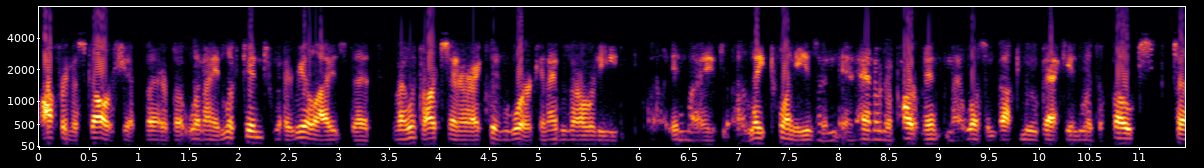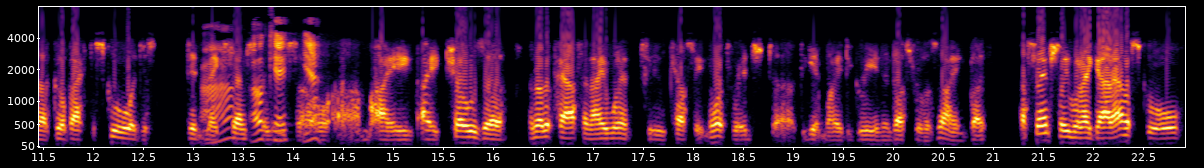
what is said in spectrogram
offering a scholarship there, but when I looked into it, I realized that when I went to art center, I couldn't work, and I was already uh, in my uh, late twenties and, and had an apartment, and I wasn't about to move back in with the folks to go back to school. It just didn't make uh, sense okay. for me. So yeah. um, I I chose a another path, and I went to Cal State Northridge to, uh, to get my degree in industrial design. But essentially, when I got out of school,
